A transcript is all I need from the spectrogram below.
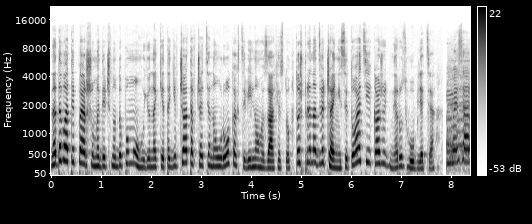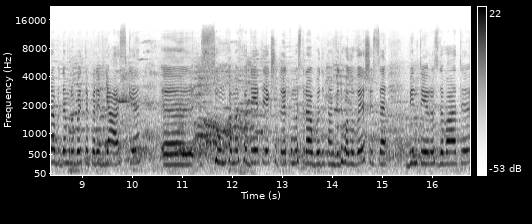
Надавати першу медичну допомогу юнаки та дівчата вчаться на уроках цивільного захисту. Тож при надзвичайній ситуації кажуть, не розгубляться. Зараз будемо робити перев'язки, е, з сумками ходити, якщо комусь треба буде там від голови, щось це бінти роздавати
